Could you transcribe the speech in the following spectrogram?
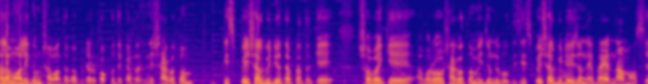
আসসালামু আলাইকুম, সমান্ত কম্পিউটারের পক্ষ থেকে আপনাদের স্বাগতম। একটি স্পেশাল ভিডিওতে আপনাদেরকে সবাইকে আবারও স্বাগতম। এই জন্য বলতেছি স্পেশাল ভিডিও এই জন্য ভাইয়ের নাম হচ্ছে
